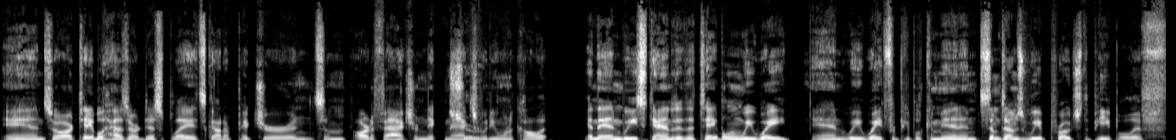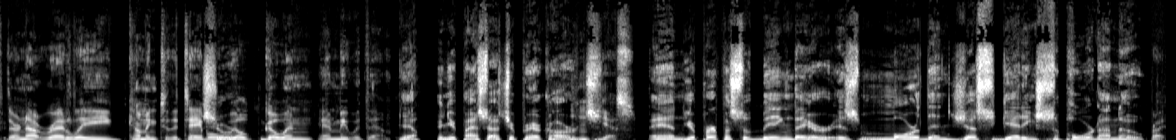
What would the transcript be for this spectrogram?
And so our table has our display. It's got a picture and some artifacts or knickknacks, sure. what do you want to call it. And then we stand at the table and we wait and we wait for people to come in and sometimes we approach the people. If they're not readily coming to the table sure. we'll go in and meet with them. Yeah. And you pass out your prayer cards. Mm-hmm. yes. And your purpose of being there is more than just getting support i know. Right.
